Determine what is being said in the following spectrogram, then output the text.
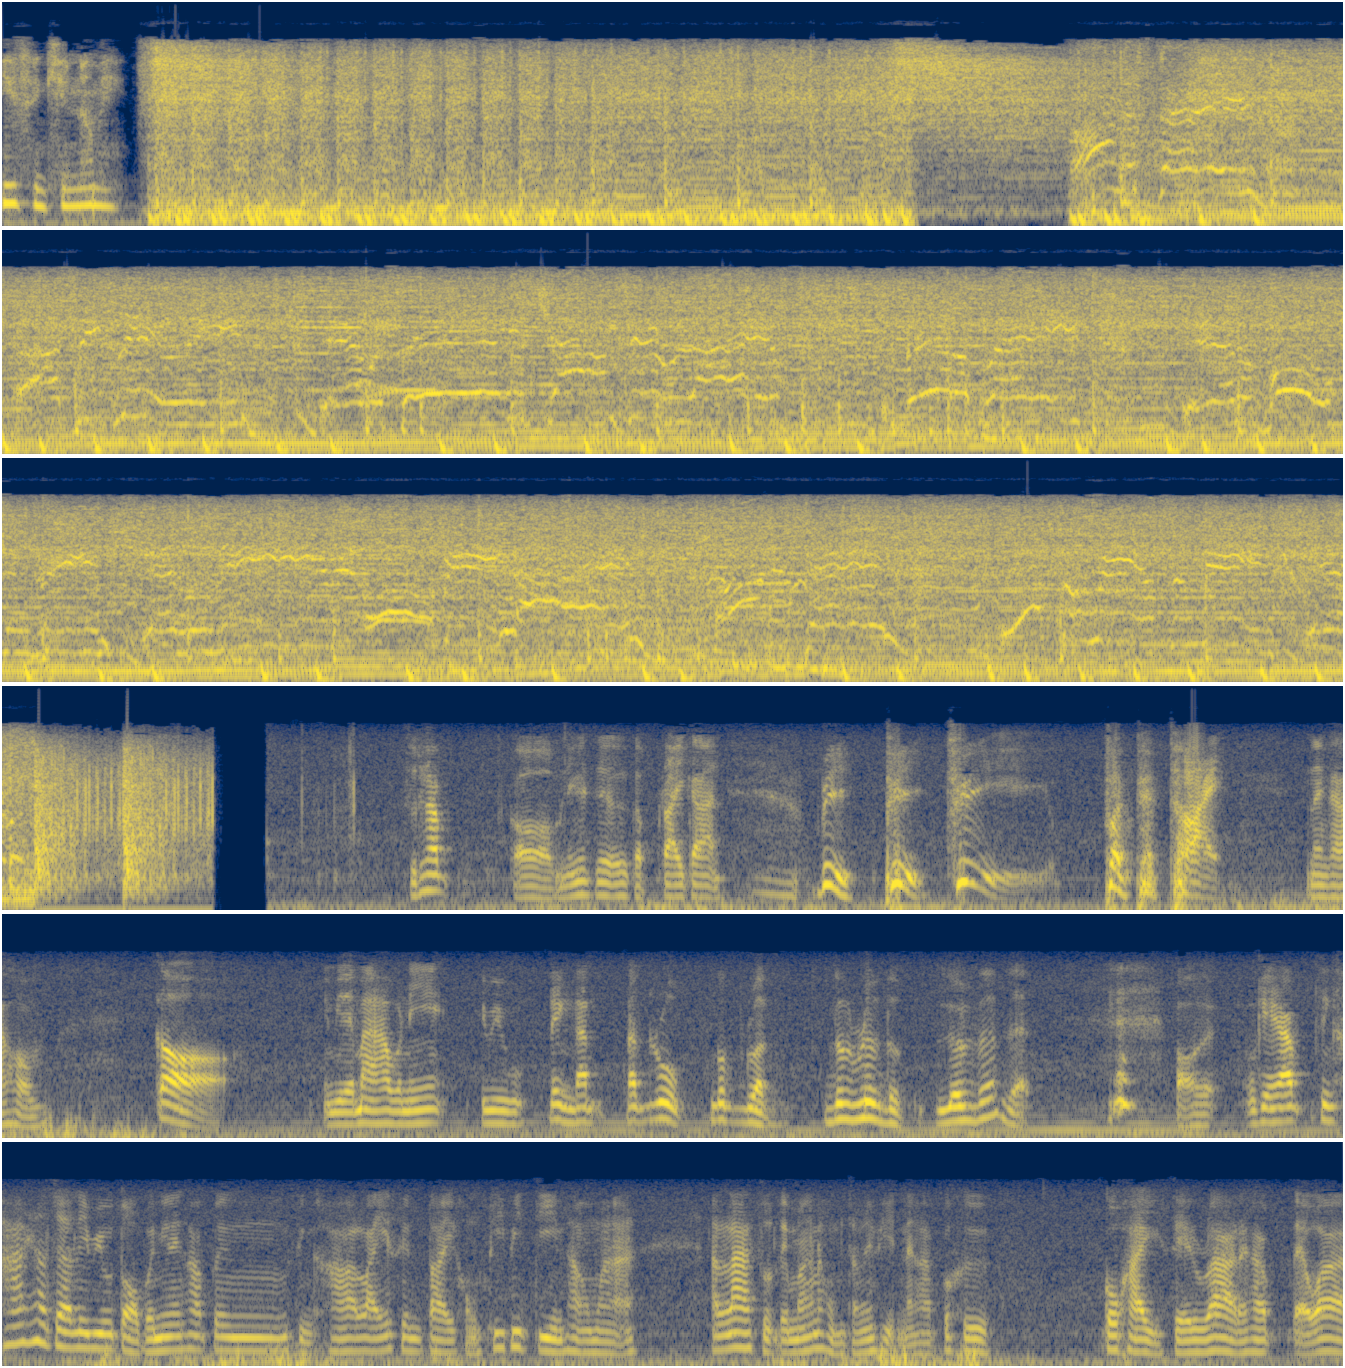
You think you know me? สวัสดีครับ ก็วันนี้ก็เจอกับรายการ BPT พันเพชรไทยนะครับผม ก็ไม่มีอะไรมากครับวันนี้รีวิวเร่งรัดรัดรูปรวบรวมรวบรวมรวบรวมรวมรวมต่อเถอะโอเคครับ สินค้าที่เราจะรีวิวต่อไปนี้นะครับ เป็นสินค้าไลท์เซนไตของที่พี่จีนทำมา อันล่าสุดเลยมั้งถ้าผมจำไม่ผิดนะครับ ก็คือโกไคเซรูล่านะครับ แต่ว่า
